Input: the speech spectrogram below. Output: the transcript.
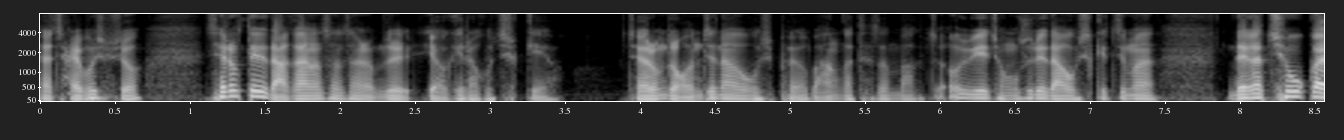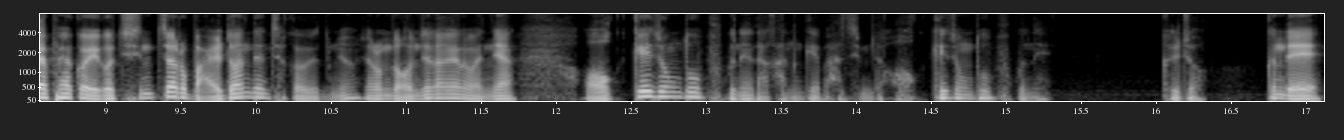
자, 잘 보십시오. 세력들이 나가는 선상 여러분들 여기라고 칠게요. 자, 여러분들 언제 나가고 싶어요? 마음 같아서 막 저 위에 정수리에 나가고 싶겠지만 내가 최고가에 팔 거야. 이거 진짜로 말도 안 되는 착각이거든요. 여러분들 언제 나가는 거냐? 어깨 정도 부근에 나가는 게 맞습니다. 어깨 정도 부근에. 그죠? 근데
